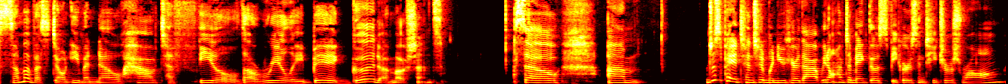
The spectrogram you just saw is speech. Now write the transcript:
some of us don't even know how to feel the really big, good emotions. So, um, just pay attention when you hear that. We don't have to make those speakers and teachers wrong,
